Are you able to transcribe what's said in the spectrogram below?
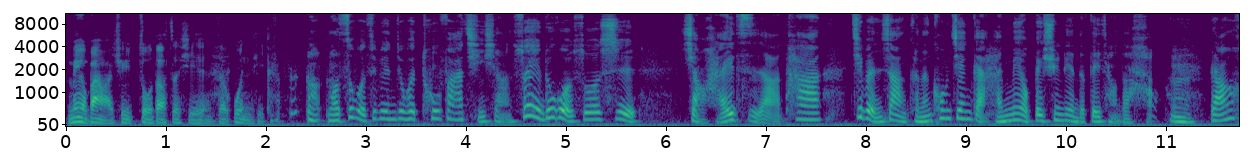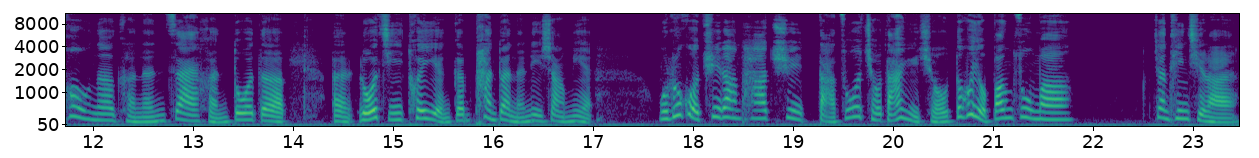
没有办法去做到这些的问题。老老师，我这边就会突发奇想，所以如果说是。小孩子啊，他基本上可能空间感还没有被训练的非常的好，嗯，然后呢，可能在很多的呃逻辑推演跟判断能力上面，我如果去让他去打桌球、打羽球，都会有帮助吗？这样听起来，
